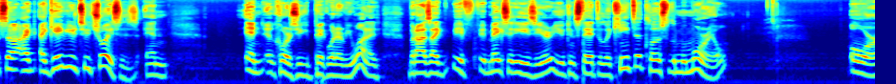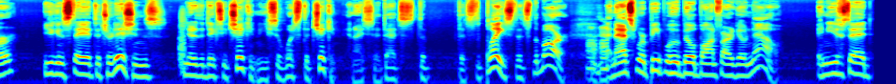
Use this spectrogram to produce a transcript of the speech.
so I, I gave you two choices, and and of course you can pick whatever you wanted. But I was like, if it makes it easier, you can stay at the La Quinta close to the memorial, or you can stay at the Traditions near the Dixie Chicken. And you said, "What's the chicken?" And I said, "That's the that's the place. That's the bar, uh-huh. and that's where people who build bonfire go now." And you said,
